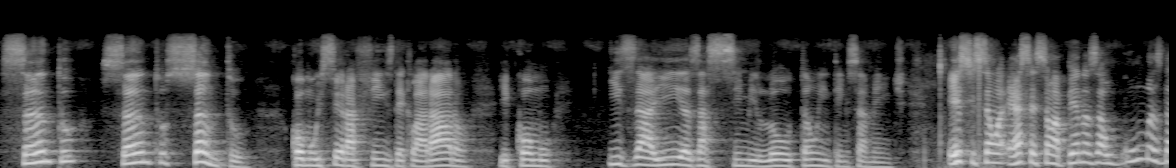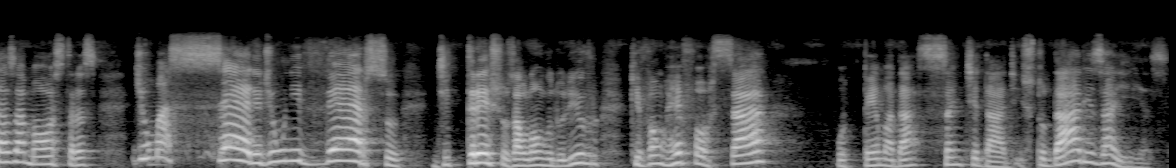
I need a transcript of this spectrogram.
Santo, Santo, Santo, como os serafins declararam e como Isaías assimilou tão intensamente. São, essas são apenas algumas das amostras de uma série, de um universo de trechos ao longo do livro que vão reforçar o tema da santidade. Estudar Isaías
